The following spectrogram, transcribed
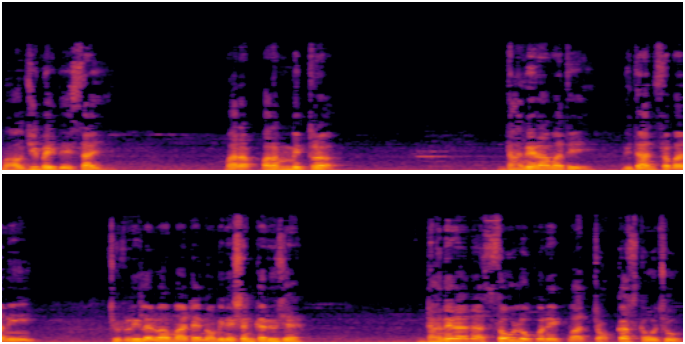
માવજીભાઈ દેસાઈ, મારા પરમ મિત્ર ધાનેરામાંથી વિધાનસભાની ચૂંટણી લડવા માટે નોમિનેશન કર્યું છે. ધાનેરાના સૌ લોકોને એક વાત ચોક્કસ કહું છું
